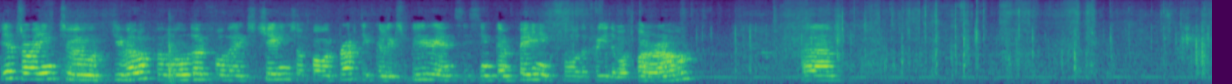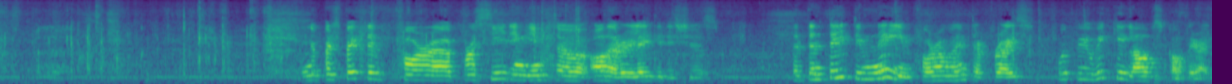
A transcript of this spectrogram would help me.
We are trying to develop a model for the exchange of our practical experiences in campaigning for the freedom of panorama. Um, in a perspective for uh, proceeding into other related issues. The tentative name for our enterprise would be Wiki Loves Copyright.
